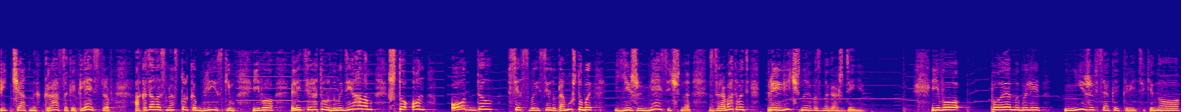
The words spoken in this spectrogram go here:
печатных красок и клейстеров оказалось настолько близким его литературным идеалам, что он отдал все свои силы тому, чтобы ежемесячно зарабатывать приличное вознаграждение. Его поэмы были ниже всякой критики, но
